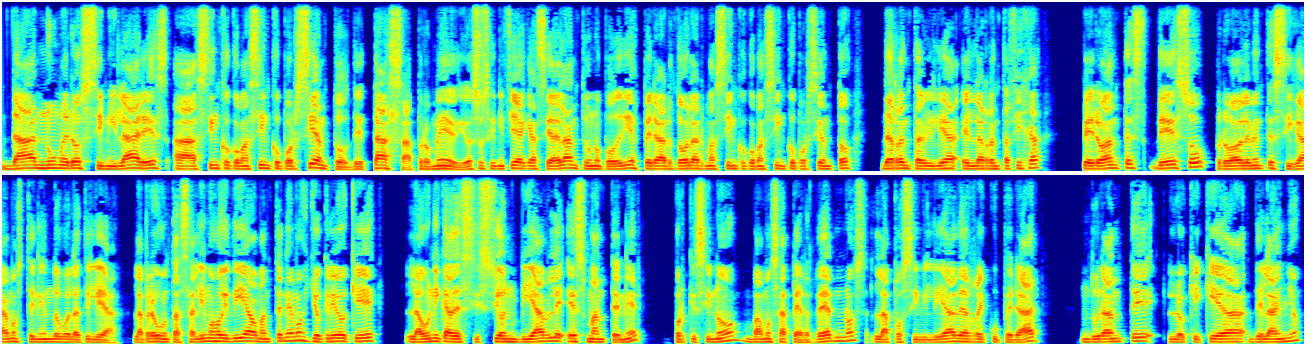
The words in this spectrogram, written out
da números similares a 5,5% de tasa promedio. Eso significa que hacia adelante uno podría esperar dólar más 5,5% de rentabilidad en la renta fija, pero antes de eso probablemente sigamos teniendo volatilidad. La pregunta, ¿salimos hoy día o mantenemos? Yo creo que la única decisión viable es mantener, porque si no vamos a perdernos la posibilidad de recuperar durante lo que queda del año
